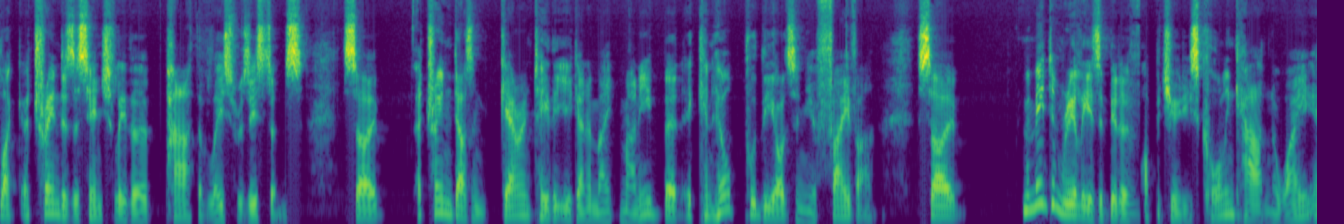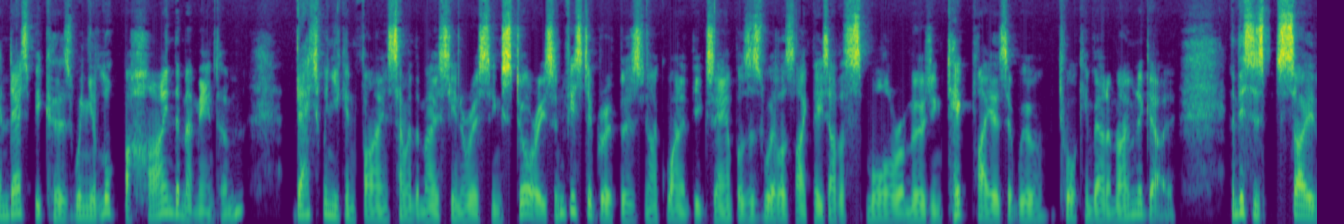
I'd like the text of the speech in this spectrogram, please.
Like a trend is essentially the path of least resistance. So, a trend doesn't guarantee that you're going to make money, but it can help put the odds in your favor. So, Momentum really is a bit of opportunities calling card in a way, and that's because when you look behind the momentum, that's when you can find some of the most interesting stories. And Vista Group is like one of the examples, as well as like these other smaller emerging tech players that we were talking about a moment ago. And this is so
